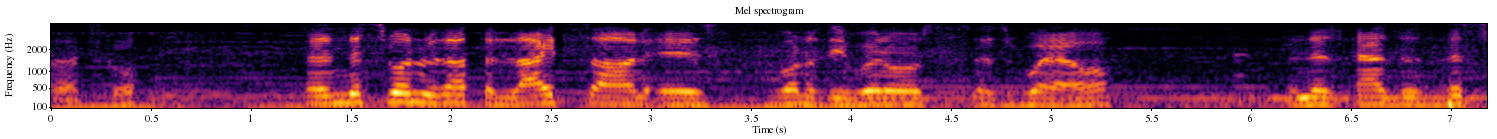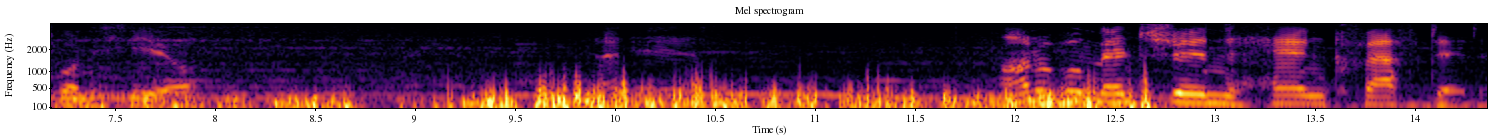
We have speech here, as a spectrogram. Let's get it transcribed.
That's cool. And this one without the lights on is one of the winners as well. And as is this one here. That is honorable mention handcrafted.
